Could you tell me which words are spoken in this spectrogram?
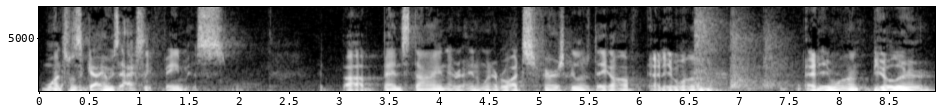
once was a guy who was actually famous. Uh, ben Stein, and whenever watch Ferris Bueller's Day Off, anyone, anyone, Bueller,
